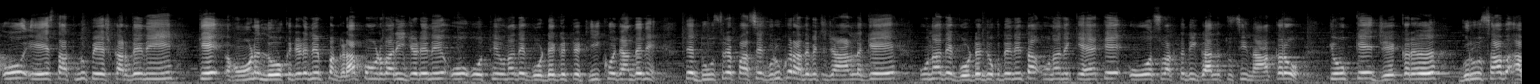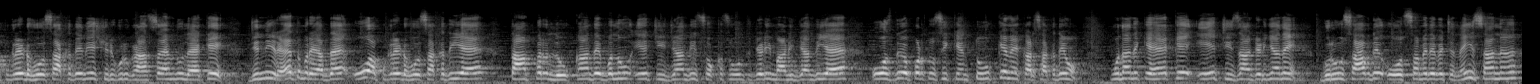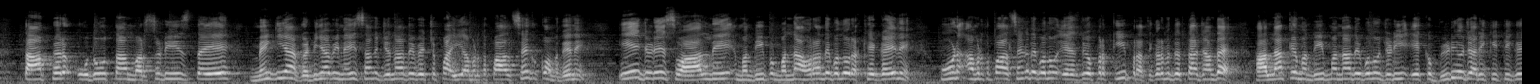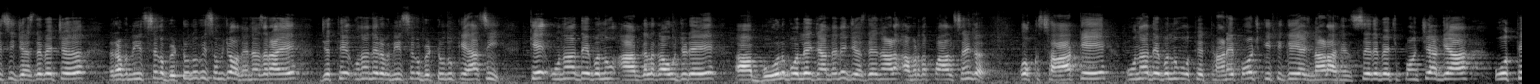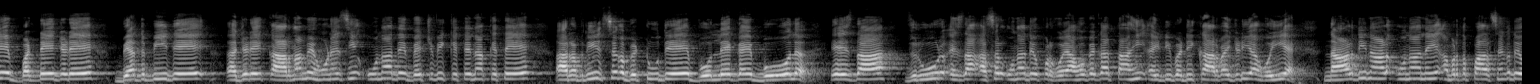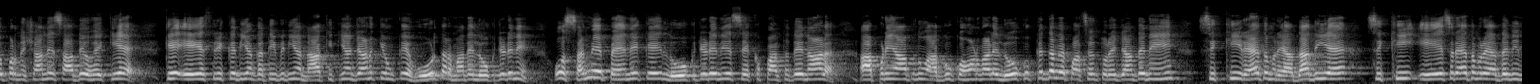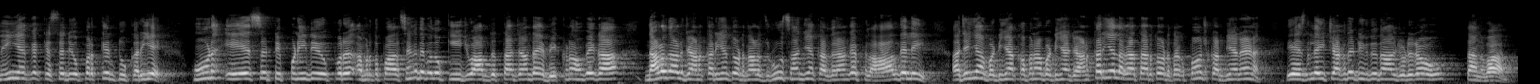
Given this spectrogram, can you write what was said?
ਉਹ ਇਸ ਤੱਥ ਨੂੰ ਪੇਸ਼ ਕਰਦੇ ਨੇ ਕਿ ਹੁਣ ਲੋਕ ਜਿਹੜੇ ਨੇ ਭੰਗੜਾ ਪਾਉਣ ਵਾਰੀ ਜਿਹੜੇ ਨੇ, ਉਹ ਉੱਥੇ ਉਹਨਾਂ ਦੇ ਗੋਡੇ ਗਿੱਟੇ ਠੀਕ ਹੋ ਜਾਂਦੇ ਨੇ ਤੇ ਦੂਸਰੇ ਪਾਸੇ ਗੁਰੂ ਘਰਾਂ ਦੇ ਵਿੱਚ ਜਾਣ ਲੱਗੇ, ਉਹਨਾਂ ਦੇ ਗੋਡੇ ਦੁਖਦੇ ਨੇ ਤਾਂ ਉਹਨਾਂ ਨੇ ਕਿਹਾ ਕਿ ਉਸ ਵਕਤ ਦੀ ਗੱਲ ਤੁਸੀਂ ਨਾ ਕਰੋ, ਕਿਉਂਕਿ ਜੇਕਰ ਗੁਰੂ ਸਾਹਿਬ ਅਪਗ੍ਰੇਡ ਹੋ ਸਕਦੇ ਨੇ, ਸ੍ਰੀ ਗੁਰੂ ਗ੍ਰੰਥ ਸਾਹਿਬ ਨੂੰ ਲੈ ਕੇ ਜਿੰਨੀ ਰਹਿਤ ਮਰਿਆਦਾ ਹੈ, ਉਹ ਅਪਗ੍ਰੇਡ ਹੋ ਸਕਦੀ ਹੈ, ਤਾਂ ਫਿਰ ਲੋਕਾਂ ਦੇ ਵੱਲੋਂ ਇਹ ਚੀਜ਼ਾਂ ਦੀ ਸੁੱਖ ਸਹੂਲਤ ਜਿਹੜੀ ਮਾਣੀ ਜਾਂਦੀ ਹੈ, ਉਸ ਦੇ ਉੱਪਰ ਤੁਸੀਂ ਕਿੰਤੂ ਕਿਵੇਂ ਕਰ ਸਕਦੇ ਹੋ? ਉਹਨਾਂ ਨੇ ਕਿਹਾ ਕਿ ਇਹ ਚੀਜ਼ਾਂ ਜਿਹੜੀਆਂ ਨੇ ਗੁਰੂ ਸਾਹਿਬ ਦੇ ਉਸ ਸਮੇਂ ਦੇ ਵਿੱਚ ਨਹੀਂ ਸਨ, ਤਾਂ ਫਿਰ ਉਦੋਂ ਤਾਂ ਮਰਸੀਡੀਜ਼ ਤੇ ਮਹਿੰਗੀਆਂ ਗੱਡੀਆਂ ਵੀ ਨਹੀਂ ਸਨ, ਜਿਨ੍ਹਾਂ ਦੇ ਵਿੱਚ ਭਾਈ ਅਮਰਤਪਾਲ ਸਿੰਘ ਘੁੰਮਦੇ ਨੇ। ਇਹ ਜਿਹੜੇ ਸਵਾਲ ਨੇ ਮਨਦੀਪ ਮੰਨਾ ਹੋਰਾਂ ਦੇ ਵੱਲੋਂ ਰੱਖੇ ਗਏ ਨੇ। ਹੁਣ ਅਮਰਤਪਾਲ ਸਿੰਘ ਦੇ ਵੱਲੋਂ ਇਸ ਦੇ ਉੱਪਰ ਕੀ ਪ੍ਰਤੀਕਰਮ ਦਿੱਤਾ ਜਾਂਦਾ ਹੈ? ਹਾਲਾਂਕਿ ਮਨਦੀਪ ਮੰਨਾ ਦੇ ਵੱਲੋਂ ਜਿਹੜੀ ਇੱਕ ਵੀਡੀਓ ਜਾਰੀ ਕੀਤੀ ਗਈ ਸੀ, ਜਿਸ ਦੇ ਵਿੱਚ ਰਵਨੀਤ ਸਿੰਘ ਬਿੱਟੂ ਨੂੰ ਵੀ ਸਮਝਾਉਂਦੇ ਨਜ਼ਰ ਆਏ, ਜਿੱਥੇ ਉਹਨਾਂ ਨੇ ਰਵਨੀਤ ਸਿੰਘ ਬਿੱਟੂ ਨੂੰ ਕਿਹਾ ਸੀ ਕਿ ਉਹਨਾਂ ਦੇ ਵੱਲੋਂ ਅੱਗ ਲਗਾਓ ਜਿਹੜੇ ਬੋਲ ਬੋਲੇ ਜਾਂਦੇ ਨੇ, ਜਿਸ ਦੇ ਨਾਲ ਅਮਰਤਪਾਲ ਸਿੰਘ ਉਕਸਾ ਕੇ ਉਹਨਾਂ ਦੇ ਵੱਲੋਂ ਉੱਥੇ ਥਾਣੇ ਪਹੁੰਚ ਕੀਤੀ ਗਈ ਅਜਨਾਲਾ ਹਿੰਸੇ ਦੇ ਵਿੱਚ ਪਹੁੰਚਿਆ ਗਿਆ। ਉੱਥੇ ਵੱਡੇ ਜਿਹੜੇ ਬੇਅਦਬੀ ਦੇ ਜਿਹੜੇ ਕਾਰਨਾਮੇ ਹੋਣੇ ਸੀ, ਉਹਨਾਂ ਦੇ ਵਿੱਚ ਵੀ ਕਿਤੇ ਨਾ ਕਿਤੇ ਰਵਨੀਤ ਸਿੰਘ ਬਿੱਟੂ ਦੇ ਬੋਲੇ ਗਏ ਬੋਲ ਇਸ ਦਾ ਜ਼ਰੂਰ, ਇਸ ਦਾ ਅਸਰ ਉਹਨਾਂ ਦੇ ਉੱਪਰ ਹੋਇਆ ਹੋਵੇਗਾ। ਤਾਂ ਹੀ ਐਡੀ ਵੱਡੀ ਕਾਰਵਾਈ ਜਿਹੜੀ ਆ ਹੋਈ ਹੈ। ਨਾਲ ਦੀ ਨਾਲ ਉਹਨਾਂ ਨੇ ਅਮਰਤਪਾਲ ਸਿੰਘ ਦੇ ਉੱਪਰ ਨਿਸ਼ਾਨੇ ਸਾਧੇ ਹੋਏ ਕਿਹਾ ਕਿ ਇਸ ਤਰੀਕੇ ਦੀਆਂ ਗਤੀਵਿਧੀਆਂ ਨਾ ਕੀਤੀਆਂ ਜਾਣ, ਕਿਉਂਕਿ ਹੋਰ ਧਰਮਾਂ ਦੇ ਲੋਕ ਜਿਹੜੇ ਨੇ, ਉਹ ਸਮਝੇ ਪਏ ਨੇ ਕਿ ਲੋਕ ਜਿਹੜੇ ਨੇ ਸਿੱਖ ਪੰਥ ਦੇ ਨਾਲ ਆਪਣੇ ਆਪ ਨੂੰ ਆਗੂ ਕਹਾਉਣ ਵਾਲੇ ਲੋਕ ਉਹ ਕਿੱਧਰਲੇ ਪਾਸੇ ਤੁਰੇ ਜਾਂਦੇ ਨੇ? ਸਿੱਖੀ ਰਹਿਤ ਮਰਿਆਦਾ ਦੀ ਹੈ। ਸਿੱਖੀ ਇਸ ਰਹਿਤ ਮਰਿਆਦਾ ਦੀ ਨਹੀਂ ਹੈ ਕਿ ਕਿਸੇ ਦੇ ਉੱਪਰ ਕਿੰਤੂ ਕਰੀਏ। ਹੁਣ ਇਸ ਟਿੱਪਣੀ ਦੇ ਉੱਪਰ ਅਮਰਤਪਾਲ ਸਿੰਘ ਦੇ ਵੱਲੋਂ ਕੀ ਜਵਾਬ ਦਿੱਤਾ ਜਾਂਦਾ ਹੈ ਵੇਖਣਾ ਹੋਵੇਗਾ। ਨਾਲੋਂ ਨਾਲ ਜਾਣਕਾਰੀਆਂ ਤੁਹਾਡੇ ਨਾਲ ਜ਼ਰੂਰ ਸਾਂਝੀਆਂ ਕਰਦੇ ਰਹਾਂਗੇ ਫਿਲਹਾਲ ਦੇ ਲਈ। ਅਜਿਹੀਆਂ ਵੱਡੀਆਂ ਖਬਰਾਂ, ਵੱਡੀਆਂ ਜਾਣਕਾਰੀਆਂ ਲਗਾਤਾਰ ਤੁਹਾਡੇ ਤੱਕ ਪਹੁੰਚ ਕਰਦੀਆਂ ਰਹਿਣ। ਇਸ ਲਈ ਚੱਕਦੇ ਟੀਵੀ ਦੇ ਨਾਲ ਜੁੜੇ ਰਹੋ। ਧੰਨਵਾਦ।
